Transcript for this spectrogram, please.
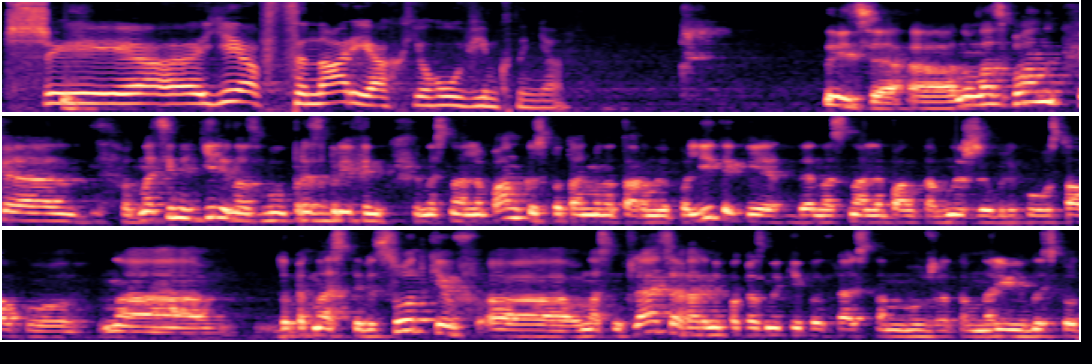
Чи е, є в сценаріях його увімкнення? Дивіться, е, ну Нацбанк е, от на цій неділі у нас був прес-брифінг Національного банку з питань монетарної політики, де Національний банк там знижив облікову ставку на до 15%. Е, У нас інфляція, гарні показники по інфляції там вже там на рівні близько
